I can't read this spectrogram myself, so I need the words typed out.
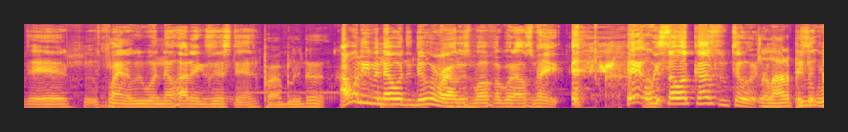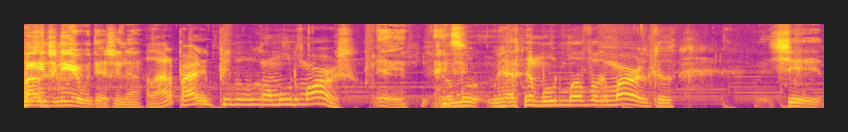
Yeah, planet we wouldn't know how to exist in. Probably not. I wouldn't even know what to do around this motherfucker without some hate. we so accustomed to it. A lot of people we probably- engineered with that shit now. A lot of probably people were gonna move to Mars. Yeah, move- we had to move to motherfucking Mars because shit,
